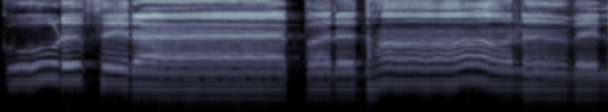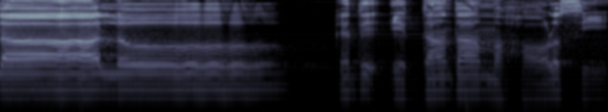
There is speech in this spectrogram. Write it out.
ਕੂੜ ਫਿਰੈ ਪ੍ਰਧਾਨ ਵਿਲਾਲੋ। ਕਹਿੰਦੇ ਇਦਾਂ ਦਾ ਮਾਹੌਲ ਸੀ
